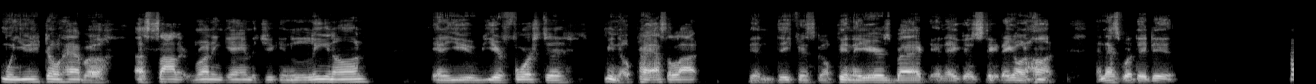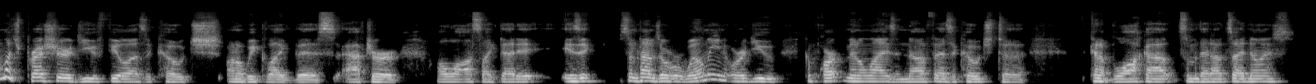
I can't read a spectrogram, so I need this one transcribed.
when you don't have a a solid running game that you can lean on, and you you're forced to you know pass a lot, then defense is gonna pin their ears back and they gonna stick, they gonna hunt, and that's what they did. How much pressure do you feel as a coach on a week like this after a loss like that? It, is it sometimes overwhelming, or do you compartmentalize enough as a coach to kind of block out some of that outside noise?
